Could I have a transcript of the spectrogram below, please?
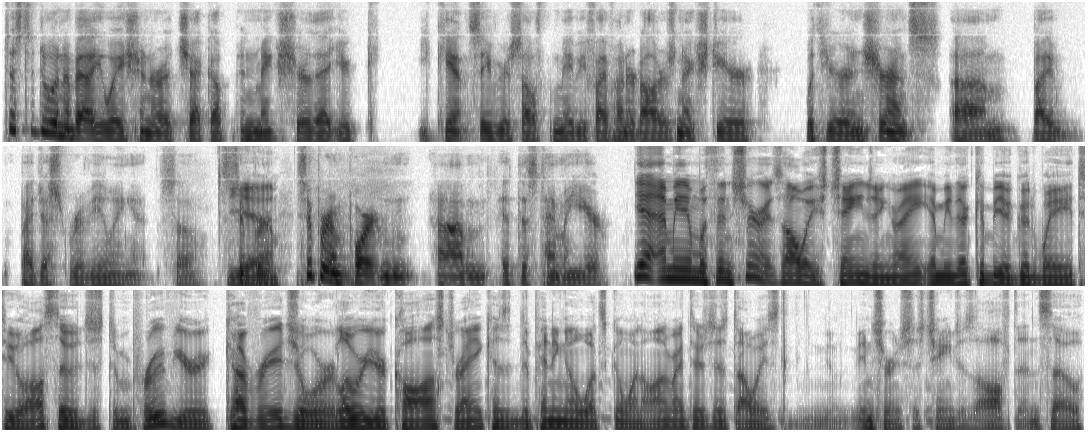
just to do an evaluation or a checkup and make sure that you you can't save yourself maybe five hundred dollars next year with your insurance um, by by just reviewing it. So super yeah. super important um, at this time of year. Yeah, I mean, with insurance always changing, right? I mean, there could be a good way to also just improve your coverage or lower your cost, right? Because depending on what's going on, right? There's just always insurance just changes often, so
